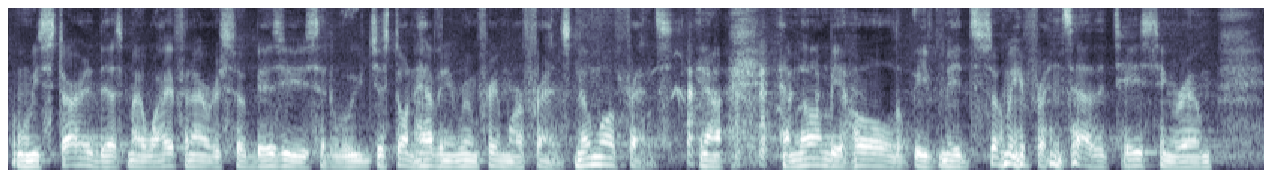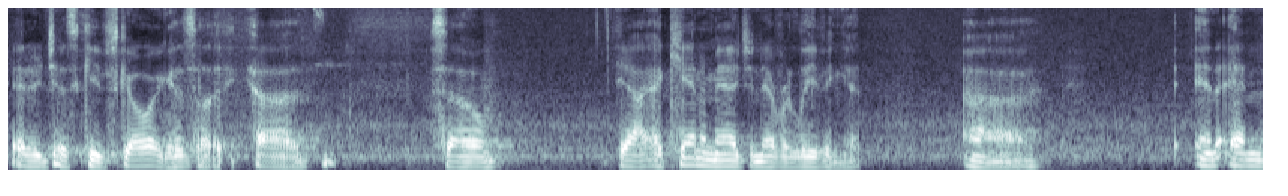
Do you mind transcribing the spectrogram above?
when we started this, my wife and I were so busy. We said we just don't have any room for any more friends. No more friends, you know. and lo and behold, we've made so many friends out of the tasting room, and it just keeps going. It's like, uh, so, yeah, I can't imagine ever leaving it. Uh, and, and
